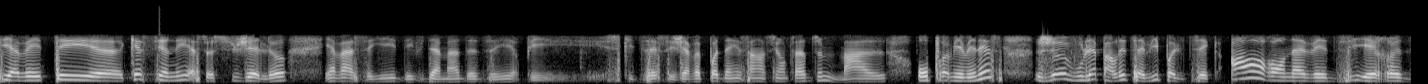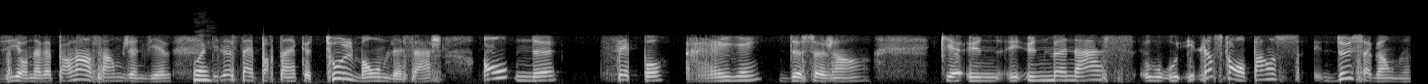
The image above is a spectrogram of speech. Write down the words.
il avait été euh, questionné à ce sujet-là, il avait essayé évidemment de dire, puis ce qu'il disait, c'est j'avais pas d'intention de faire du mal au premier ministre. Je voulais parler de sa vie politique. Or, on avait dit et redit, on avait parlé ensemble, Geneviève. Puis là, c'est important que tout le monde le sache. On ne fait pas rien de ce genre qu'il y a une, une menace. Ou, lorsqu'on pense deux secondes,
